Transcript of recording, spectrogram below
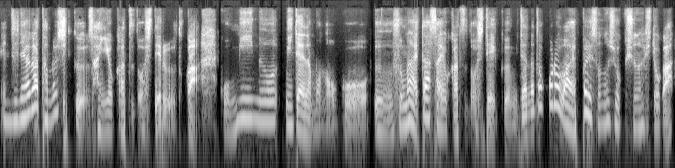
エンジニアが楽しく採用活動してるとか、こう、ミーヌみたいなものをこう、うん、踏まえた採用活動していくみたいなところは、やっぱりその職種の人が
